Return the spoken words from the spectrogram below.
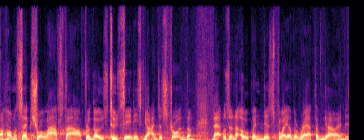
a homosexual lifestyle for those two cities, God destroyed them. That was an open display of the wrath of God.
